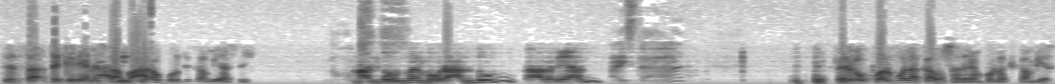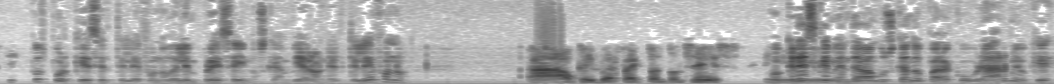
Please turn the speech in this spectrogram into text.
¿Te, está- te querían estafar o por qué cambiaste? No, Mandó pues, un memorándum, Adrián. Ahí está. Pero ¿cuál fue la causa, Adrián, por la que cambiaste? Pues porque es el teléfono de la empresa y nos cambiaron el teléfono. Ah, ok, perfecto. Entonces... ¿O eh, crees que me andaban buscando para cobrarme o qué?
